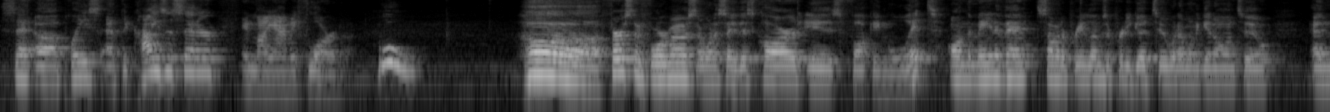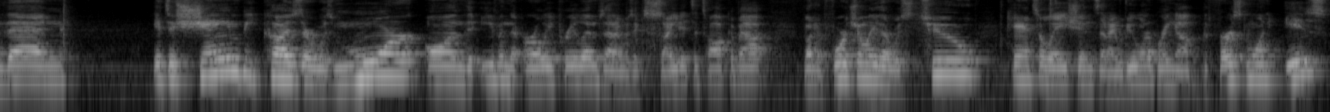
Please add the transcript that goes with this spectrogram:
set, uh, place at the Kaseya Center in Miami, Florida. Woo. First and foremost, I want to say this card is fucking lit on the main event. Some of the prelims are pretty good too, what I want to get on to. And then it's a shame because there was more on the even the early prelims that I was excited to talk about. But unfortunately, there was two cancellations that I do want to bring up. The first one is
